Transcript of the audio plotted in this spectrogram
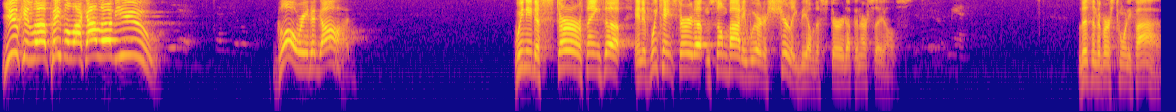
You can love people like I love you. Glory to God. We need to stir things up. And if we can't stir it up in somebody, we are to surely be able to stir it up in ourselves. Listen to verse 25.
